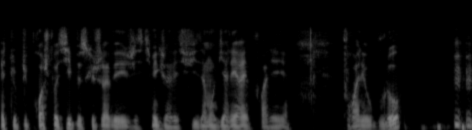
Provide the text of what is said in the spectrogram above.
être le plus proche possible parce que j'avais j'estimais que j'avais suffisamment galéré pour aller pour aller au boulot. Mmh mh.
